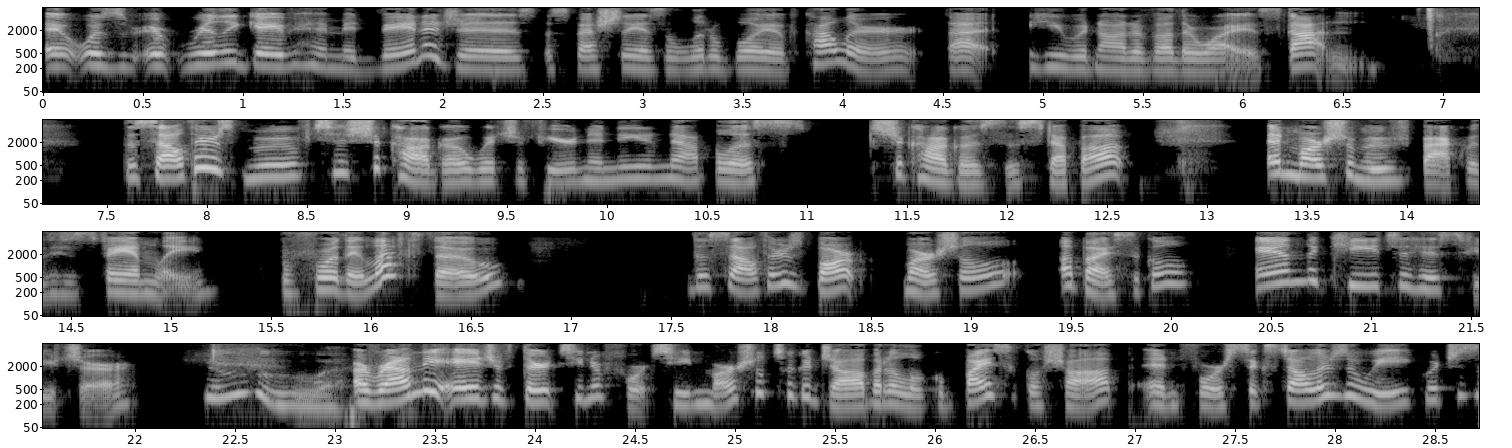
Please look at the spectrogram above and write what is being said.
it was it really gave him advantages especially as a little boy of color that he would not have otherwise gotten the Southards moved to chicago which if you're in indianapolis chicago's the step up and marshall moved back with his family before they left though the Southards bought marshall a bicycle and the key to his future Ooh. Around the age of 13 or 14, Marshall took a job at a local bicycle shop, and for $6 a week, which is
